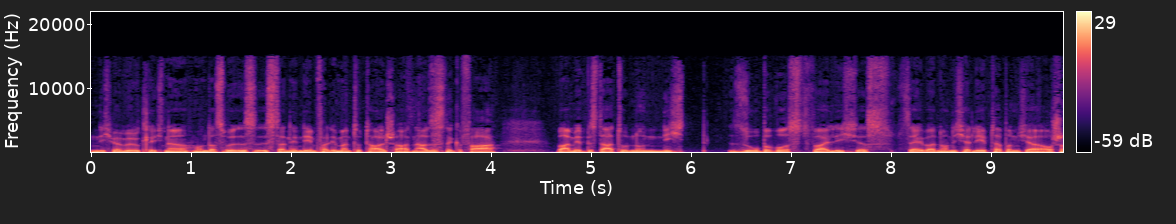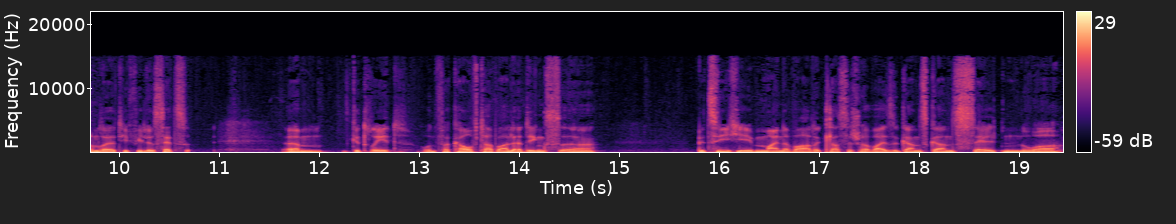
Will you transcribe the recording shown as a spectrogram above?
nicht mehr möglich. Ne? Und das ist, ist dann in dem Fall immer ein Totalschaden. Also es ist eine Gefahr, war mir bis dato noch nicht so bewusst, weil ich es selber noch nicht erlebt habe und ich ja auch schon relativ viele Sets ähm, gedreht und verkauft habe. Allerdings äh, beziehe ich eben meine Ware klassischerweise ganz, ganz selten nur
